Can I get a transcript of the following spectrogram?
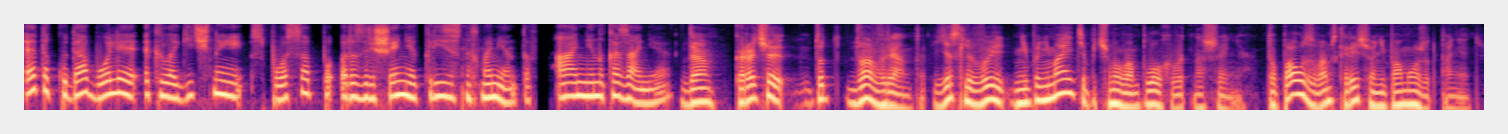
Это куда более экологичный способ разрешения кризисных моментов, а не наказания. Да, Короче, тут два варианта. Если вы не понимаете, почему вам плохо в отношениях, то пауза вам, скорее всего, не поможет понять.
